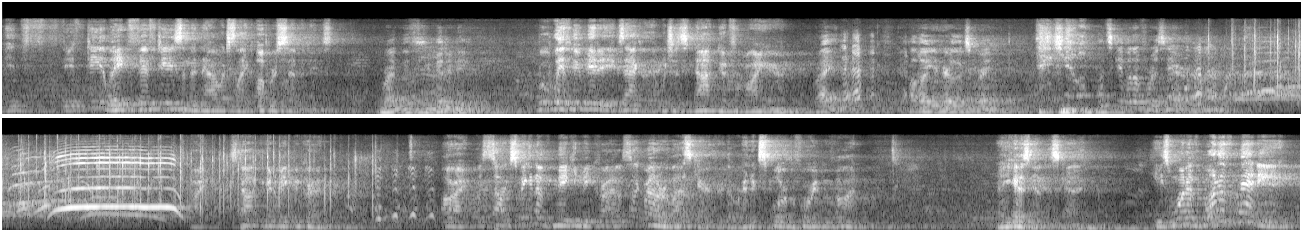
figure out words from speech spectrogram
mid 50, late 50s, and then now it's like upper 70s. Right with humidity. With humidity, exactly, which is not good for my hair. Right. Although your hair looks great. Thank you. Let's give it up for his hair. All right, stop. way to make me cry. All right, let's talk. Speaking of making me cry, let's talk about our last character that we're going to explore before we move on. Now, you guys know this guy. He's one of one of many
